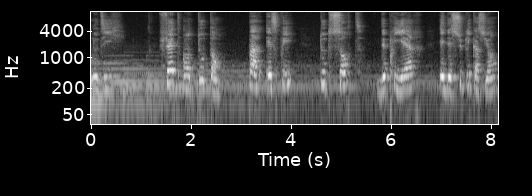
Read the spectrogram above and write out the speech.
nous dit, Faites en tout temps, par esprit, toutes sortes de prières et de supplications.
